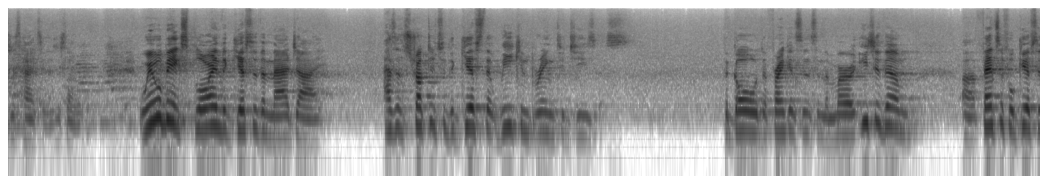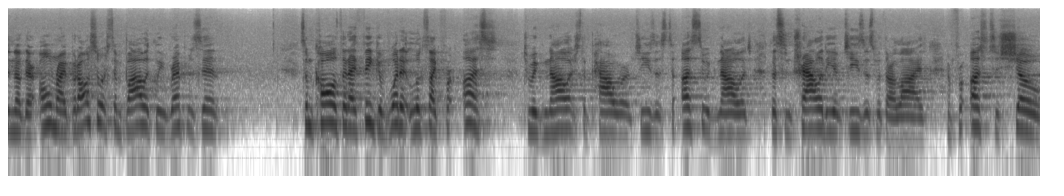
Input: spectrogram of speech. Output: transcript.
just had to. I just love it. We will be exploring the gifts of the Magi as instructed to the gifts that we can bring to Jesus the gold, the frankincense, and the myrrh, each of them uh, fanciful gifts in of their own right, but also symbolically represent some calls that I think of what it looks like for us to acknowledge the power of Jesus, to us to acknowledge the centrality of Jesus with our lives, and for us to show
